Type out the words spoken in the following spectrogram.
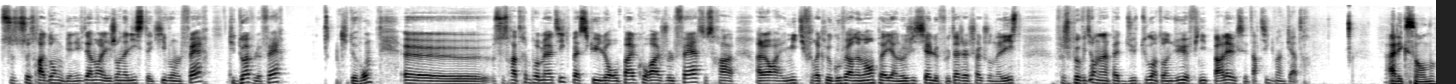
ce, sera donc bien évidemment les journalistes qui vont le faire, qui doivent le faire qui devront. ce sera très problématique parce qu'ils n'auront pas le courage de le faire. Ce sera alors à la limite, il faudrait que le gouvernement paye un logiciel de floutage à chaque journaliste je peux vous dire, on n'en a pas du tout entendu, euh, fini de parler avec cet article 24. Alexandre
